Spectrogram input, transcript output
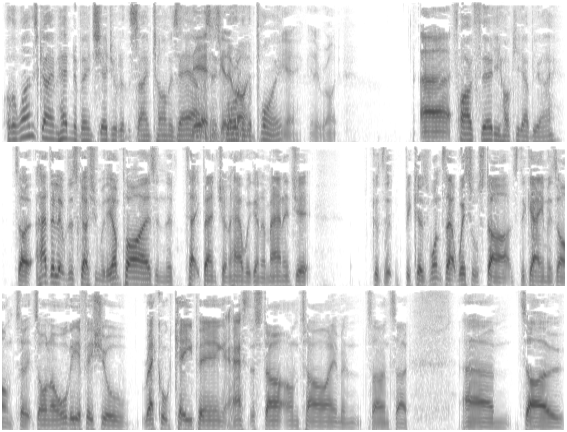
Or the ones game hadn't have been scheduled at the same time as ours. Yeah, is get it right. to the point. Yeah, get it right. Uh, 5.30 Hockey WA. So I had a little discussion with the umpires and the tech bench on how we're going to manage it. Because, because once that whistle starts, the game is on. So it's on all the official record keeping. It has to start on time and so and so. Um, so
